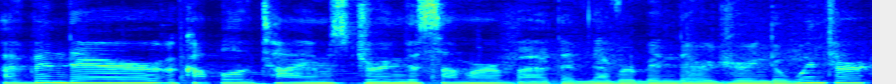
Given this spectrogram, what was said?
I've been there a couple of times during the summer but I've never been there during the winter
